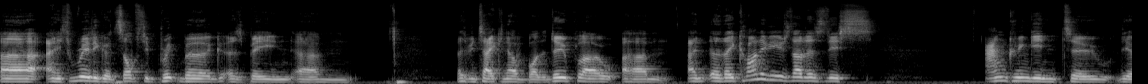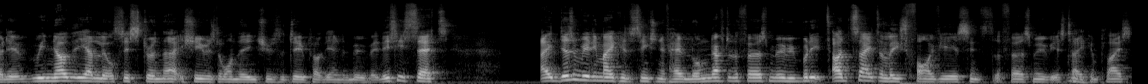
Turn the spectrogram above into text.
uh, and it's really good. So obviously, Bricksburg has been um, has been taken over by the Duplo, um, and they kind of use that as this anchoring into the idea. We know that he had a little sister, and that she was the one that introduced the Duplo at the end of the movie. This is set. It doesn't really make a distinction of how long after the first movie, but it, I'd say it's at least five years since the first movie has taken place.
